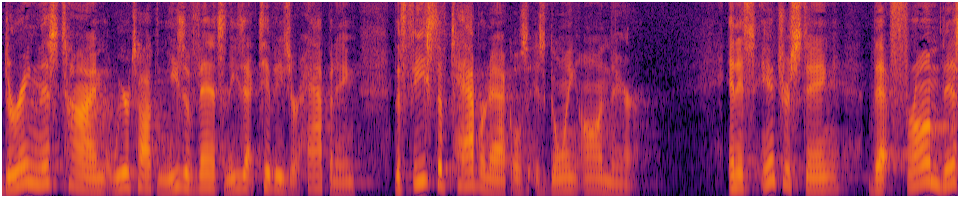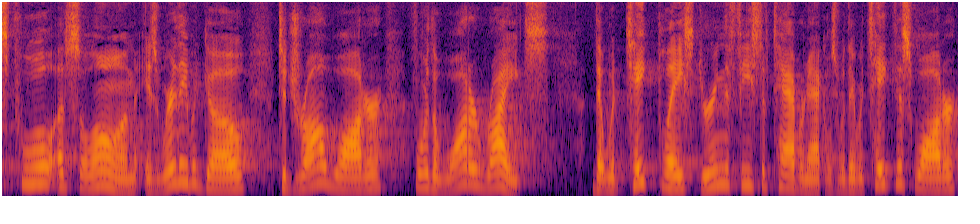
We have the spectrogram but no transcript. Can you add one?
during this time that we are talking, these events and these activities are happening, the Feast of Tabernacles is going on there. And it's interesting that from this pool of Siloam is where they would go to draw water for the water rites that would take place during the Feast of Tabernacles, where they would take this water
